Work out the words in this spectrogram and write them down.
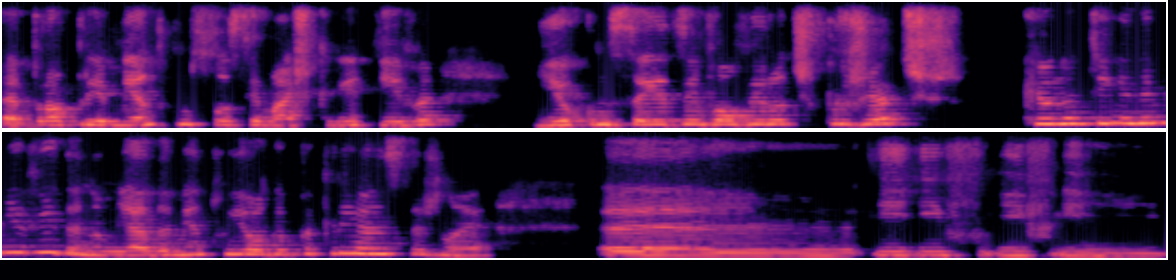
a, a, própria mente começou a ser mais criativa e eu comecei a desenvolver outros projetos que eu não tinha na minha vida, nomeadamente o yoga para crianças, não é? Uh, e, e,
